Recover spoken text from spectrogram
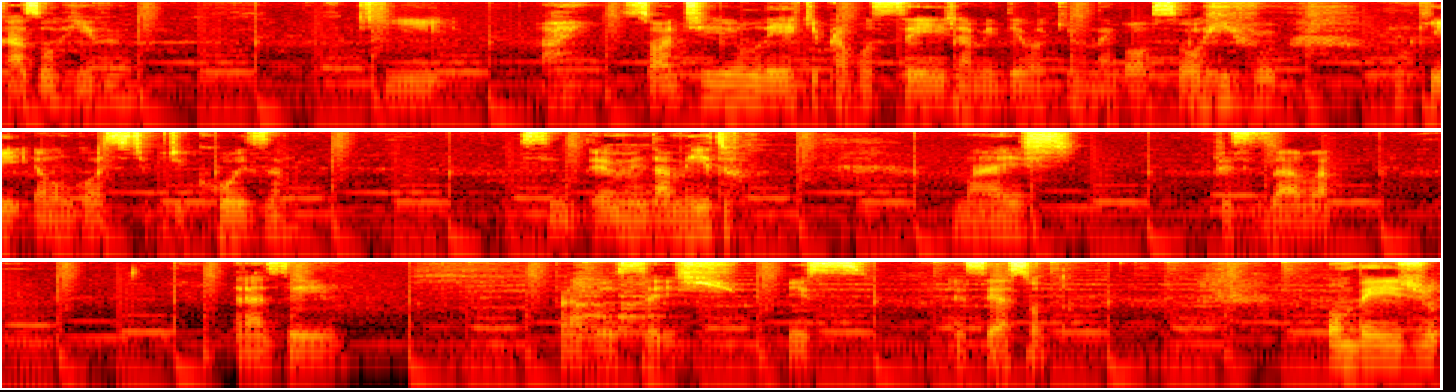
caso horrível que ai, só de eu ler aqui para vocês já me deu aqui um negócio horrível, porque eu não gosto desse tipo de coisa. Assim, me dá medo. Mas precisava trazer para vocês isso, esse assunto. Um beijo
